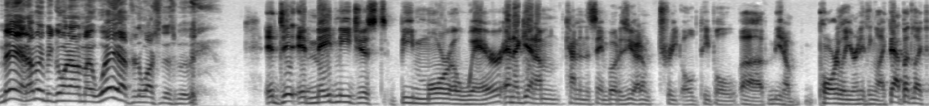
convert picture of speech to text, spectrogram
man, I'm gonna be going out of my way after watching this movie. it did it made me just be more aware. And again i'm kind of in the same boat as you. I don't treat old people uh, you know poorly or anything like that. But like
